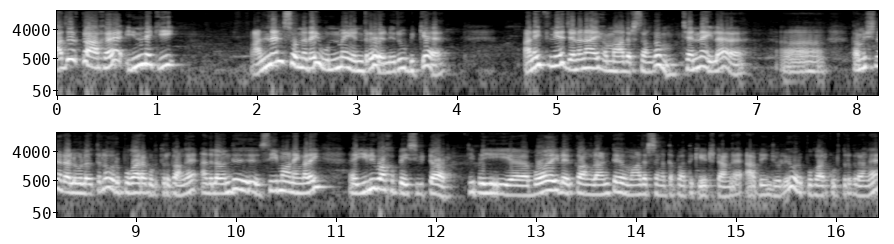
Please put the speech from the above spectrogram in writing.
அதற்காக இன்னைக்கு அண்ணன் சொன்னதை உண்மை என்று நிரூபிக்க அனைத்து இந்திய ஜனநாயக மாதர் சங்கம் சென்னையில் கமிஷனர் அலுவலகத்தில் ஒரு புகாரை கொடுத்துருக்காங்க. அதில் வந்து சீமானங்களை இழிவாக பேசிவிட்டார். இப்படி போதையில் இருக்காங்களான்ட்டு மாதர் சங்கத்தை பார்த்து கேட்டுட்டாங்க அப்படின்னு சொல்லி ஒரு புகார் கொடுத்துருக்காங்க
